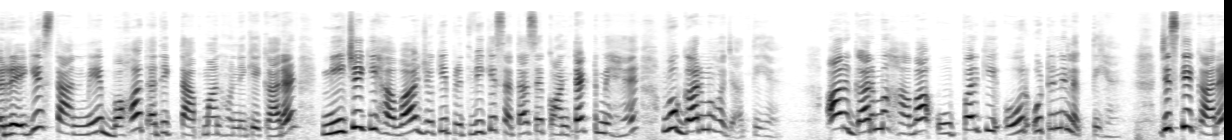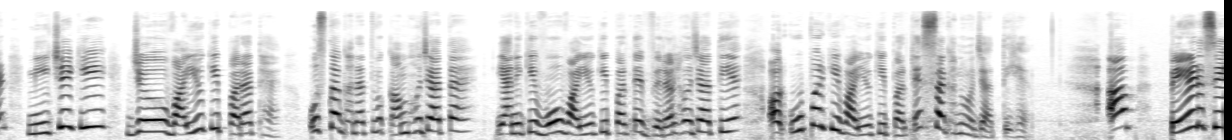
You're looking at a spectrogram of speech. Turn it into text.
रेगिस्तान में बहुत अधिक तापमान होने के कारण नीचे की हवा जो कि पृथ्वी के सतह से कांटेक्ट में है, वो गर्म हो जाती है। और गर्म हवा ऊपर की ओर उठने लगती है, जिसके कारण नीचे की जो वायु की परत है, उसका घनत्व कम हो जाता है। यानी कि वो वायु की परतें विरल हो जाती है और ऊपर की वायु की परतें सघन हो जाती है। अब पेड़ से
